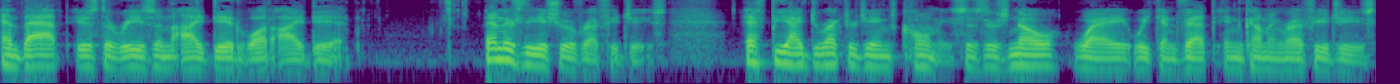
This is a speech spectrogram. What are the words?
and that is the reason I did what I did. Then there's the issue of refugees. FBI Director James Comey says there's no way we can vet incoming refugees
